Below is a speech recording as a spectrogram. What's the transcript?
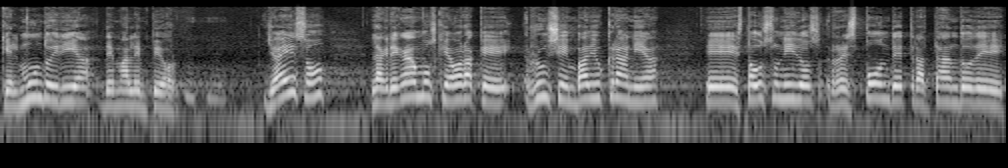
que el mundo iría de mal en peor. Ya eso le agregamos que ahora que Rusia invade Ucrania, eh, Estados Unidos responde tratando de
